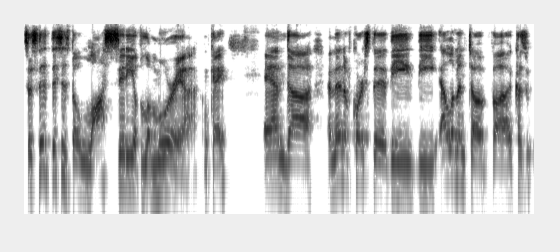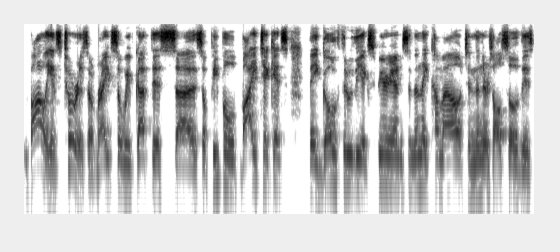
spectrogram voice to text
so this, this is the lost city of Lemuria, okay? And uh, and then of course the the the element of because uh, Bali it's tourism, right? So we've got this. Uh, so people buy tickets, they go through the experience, and then they come out, and then there's also these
